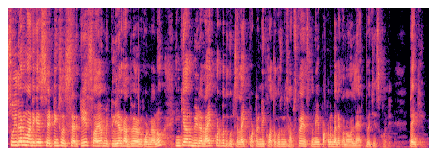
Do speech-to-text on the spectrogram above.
సో ఇదన్నమాటకే సెట్టింగ్స్ వచ్చేసరికి. స్వయం మీకు క్లియర్గా అర్థమైంది అనుకుంటున్నాను. ఇంకెవరు వీడియో లైక్ కొట్టకపోతే కొంచెం లైక్ కొట్టండి. కొత్త కొంచెం సబ్స్క్రైబ్ చేసుకుని పక్కన బెల్ ఐకాన్ వాళ్ళు యాక్టివేట్ చేసుకోండి. Thank you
